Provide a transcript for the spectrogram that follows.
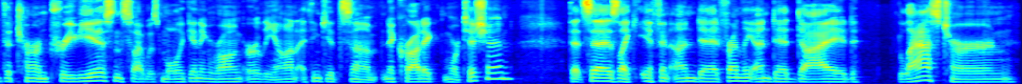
the turn previous, and so I was mulliganing wrong early on. I think it's um, Necrotic Mortician that says like if an undead friendly undead died last turn,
